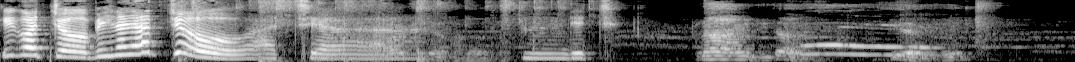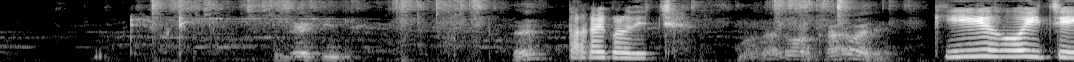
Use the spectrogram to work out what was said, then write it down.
কি করছ? বিছনা যাচ্ছ? আচ্ছা। হুম দিচ্ছি। না আমি দিতাম? হ্যাঁ? তরকারি করে দিচ্ছে? কি হয়েছে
